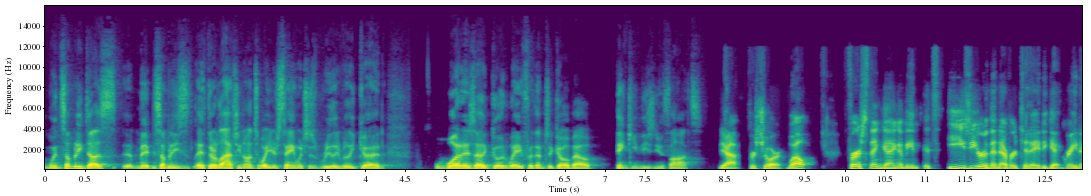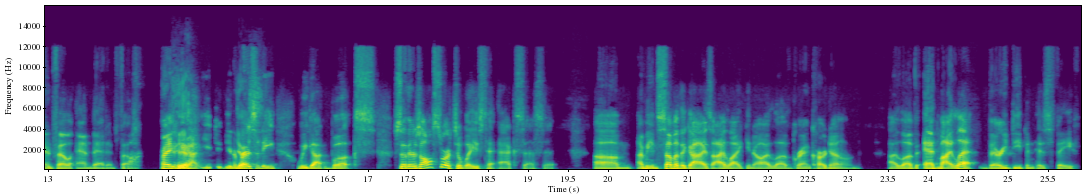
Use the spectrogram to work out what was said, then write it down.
when somebody does, maybe somebody's if they're latching onto what you're saying, which is really really good, what is a good way for them to go about thinking these new thoughts? Yeah, for sure. Well, first thing, gang, I mean, it's easier than ever today to get great info and bad info, right? We got YouTube University, we got books. So there's all sorts of ways to access it. Um, I mean, some of the guys I like, you know, I love Grant Cardone. I love Ed Mylett, very deep in his faith,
